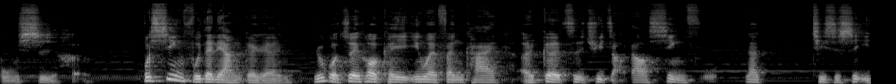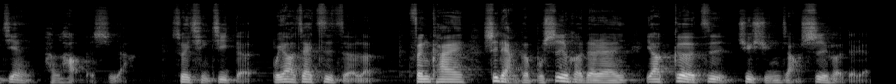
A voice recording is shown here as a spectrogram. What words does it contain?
不适合。不幸福的两个人，如果最后可以因为分开而各自去找到幸福，那。其实是一件很好的事啊，所以请记得不要再自责了。分开是两个不适合的人要各自去寻找适合的人，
